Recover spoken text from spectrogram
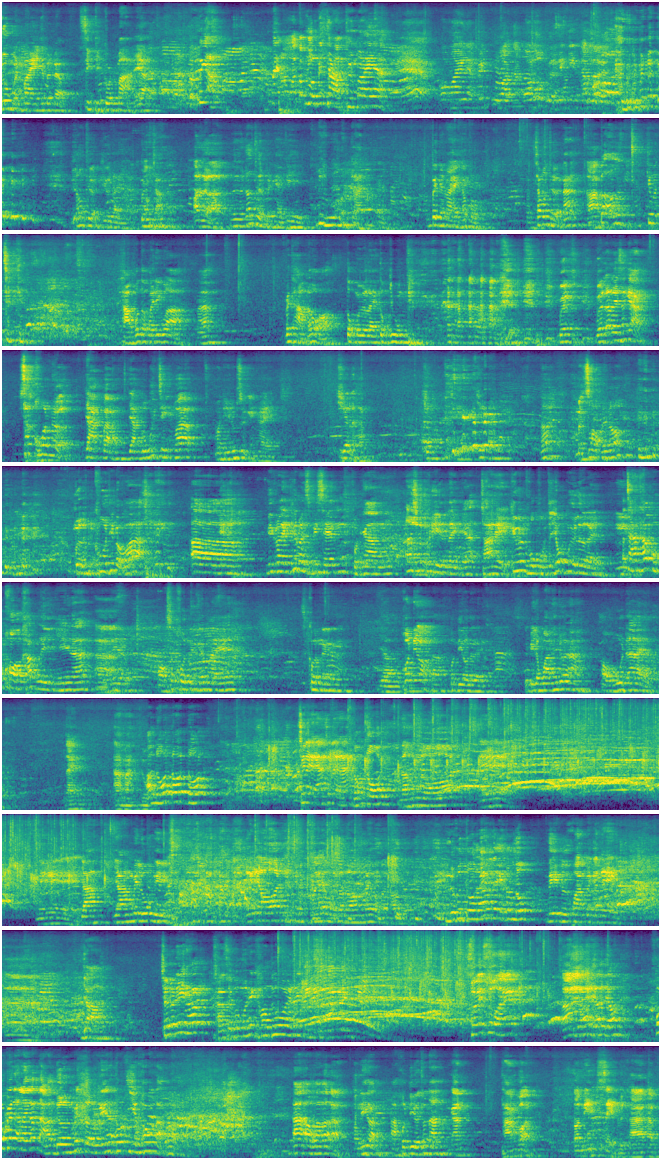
ดูเหมือนไม่จะเป็นแบบสิ่งผิดกฎหมายอะไม่เอาไม่เอาอะตำรวจไม่จับถือไม่อะทำไมเนี่ยไม่กลัวแต่พอโลกเถื่อนจริงๆจังเลยเล่าเถื่อนคืออะไรอะไม่รู้จักอ๋อเหรอเออเล่าเถื่อนเป็นไงพี่ไม่รู้เหมือนกันเออมันเป็นยังไงครับผมช่างมันเถิดนะอะเบาที่มันจะถามคนต่อไปดีกว่านะไม่ถามแล้วเหรอตกมืออะไรตกยุง เหมือนเหมือนอะไรสักอย่าง สักคนเถอะอยากแบบอยากรู้จริงๆว่า วันนี้รู้สึกยังไง เครียดเหรอครับ เครียดเครียดไหมนะเหมือนสอบเลยเนาะเหมือนครูที่แบบว่าเอ่อมีใครขึ้นมาพรีเซนต์ผลงานราชเรียนอะไรอย่างเงี้ย ใช่ คือมันผมผมจะยกมือเลย อืมอาจารย์ครับผมขอครับอะไรอย่างงี้นะอ่า เนี่ยออกสักคนหนึ่งได้ไหมสักคนหนึ่งอย่าคนเดียวอะคนเดียวเลยจะมีรางวัลให้ด้วยอะเอาพูดได้อะ ไหนอะมาดูเอาโน้ตโน้ตโน้ตชื่ออะไรนะชื่ออะไรนะน้องโน้ตน้องโน้ตเอ๊ะนี่ยังยังไม่ลุกอีกไอ้ยอนไม่ให้ผมกับน้องไม่ให้ผมกับน้องรู้ตัวแล้วเด็กต้องลุกนี่คือความเป็นกันเองเออยังเชิญตรงนี้ครับขอเสียงปรบมือให้เขาด้วยนะสวยสวยๆอะ เดี๋ยวเดี๋ยวเดี๋ยว มันเป็นอะไรนักหนาเดินไม่เติมนี้ต้องเอียงเข้าข้างหลังอะอะเอามาก่อนอะรงนี้ก่อนอะคนเดียวเท่านั้นงั้นถามก่อน ตอนนี้เสพหรือค้าครับ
